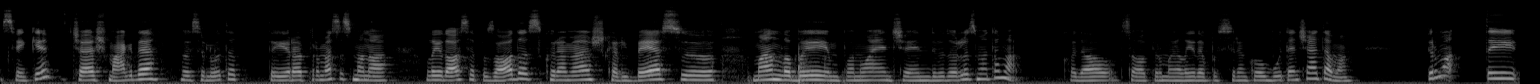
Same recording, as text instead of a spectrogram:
Sveiki, čia aš Magda Vasiliūtė. Tai yra pirmasis mano laidos epizodas, kuriame aš kalbėsiu man labai imponuojančią individualizmo temą. Kodėl savo pirmąją laidą pasirinkau būtent šią temą. Pirma, tai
